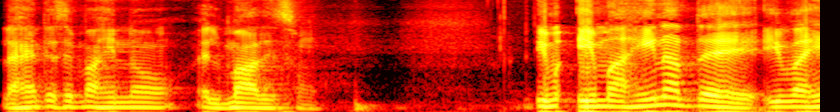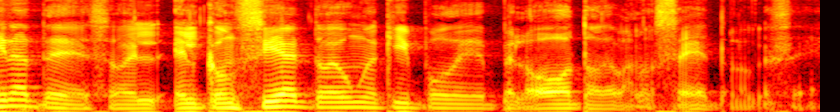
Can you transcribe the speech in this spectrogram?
la gente se imaginó el Madison. Im- Imagínate, imagínate eso. El, el concierto es un equipo de pelota, de baloncesto, lo que sea.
